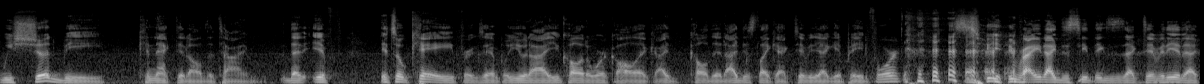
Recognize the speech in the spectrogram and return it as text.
we should be connected all the time. That if it's okay, for example, you and I, you call it a workaholic. I called it, I just like activity I get paid for. So, right? I just see things as activity, and I'd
